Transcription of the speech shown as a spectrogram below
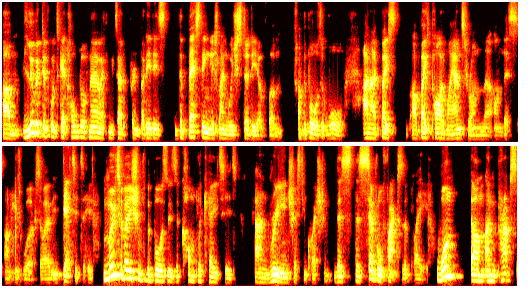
Um, a little bit difficult to get hold of now. I think it's out of print, but it is the best English language study of um, of the Boers at war. And I based I'll base part of my answer on uh, on this on his work. So I'm indebted to his motivation for the Boers is a complicated and really interesting question. There's there's several factors at play. Here. One, um, and perhaps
